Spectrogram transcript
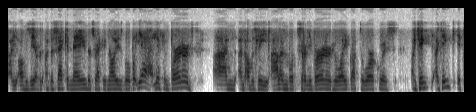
I obviously have, have a second name that's recognisable. But yeah, listen, Bernard and and obviously Alan, but certainly Bernard, who I've got to work with. I think I think it's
